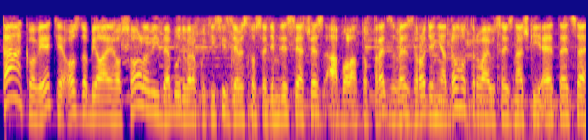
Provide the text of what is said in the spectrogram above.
Tá, ako viete, ozdobila jeho solový debut v roku 1976 a bola to predzvez rodenia dlhotrvajúcej značky ETC,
